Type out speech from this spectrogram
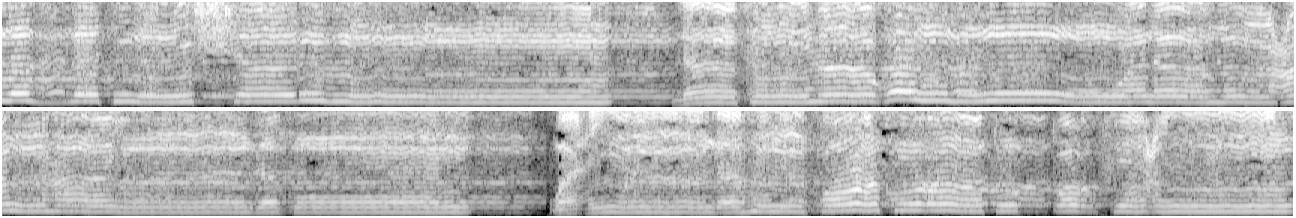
لذة للشاربين لا فيها غول ولا هم عنها ينزفون وعندهم خاصرات الطرف عين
